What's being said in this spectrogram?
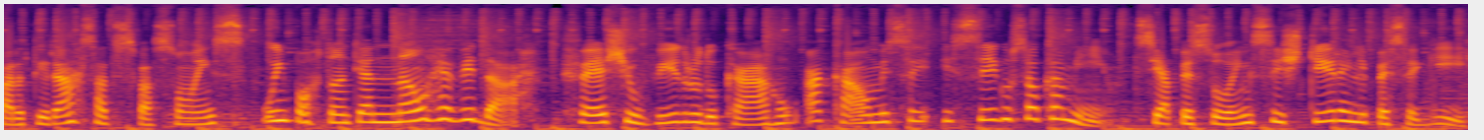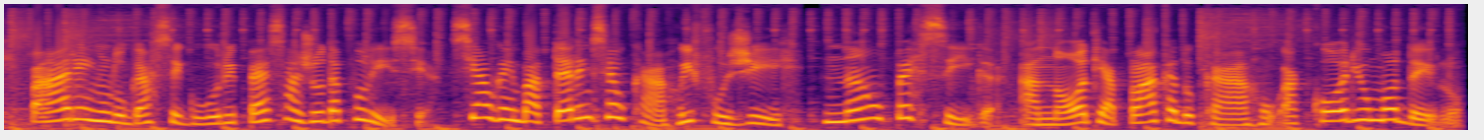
para tirar satisfações, o importante é não revidar. Feche o vidro do carro, acalme-se e siga o seu caminho. Se a pessoa insistir em lhe perseguir, pare em um lugar seguro e peça ajuda à polícia. Se alguém bater em seu carro e fugir, não o persiga. Anote a placa do carro, a cor e o modelo.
